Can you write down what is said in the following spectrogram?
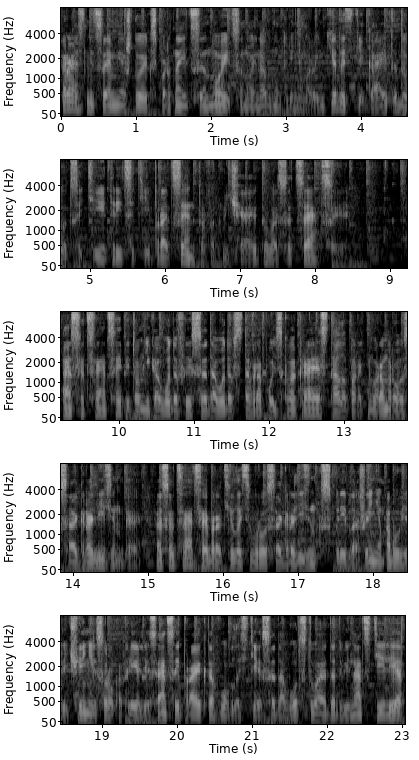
Разница между экспортной ценой и ценой на внутреннем рынке достигает 20-30%, отмечают в ассоциации. Ассоциация питомниководов и садоводов Ставропольского края стала партнером Росагролизинга. Ассоциация обратилась в Росагролизинг с предложением об увеличении сроков реализации проектов в области садоводства до 12 лет.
